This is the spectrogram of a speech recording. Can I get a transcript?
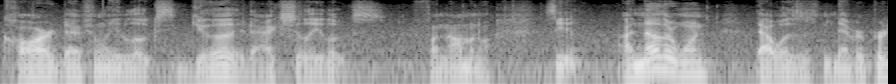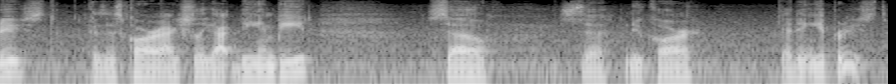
Car definitely looks good. Actually, looks phenomenal. See, another one that was never produced because this car actually got DMP'd. So it's a new car that didn't get produced.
